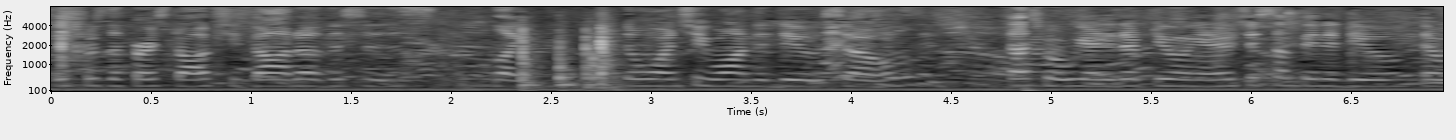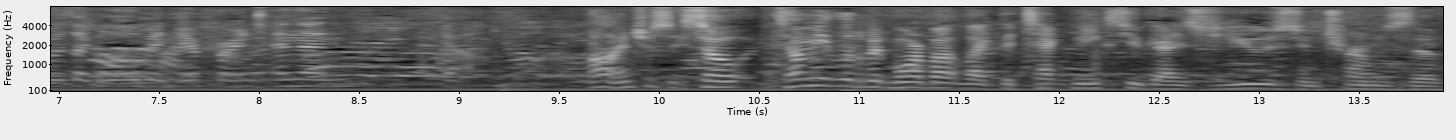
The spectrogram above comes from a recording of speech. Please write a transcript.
this was the first dog she thought of. This is like the one she wanted to do. So that's what we ended up doing, and it was just something to do that was like a little bit different. And then. Oh, interesting. So, tell me a little bit more about like the techniques you guys used in terms of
